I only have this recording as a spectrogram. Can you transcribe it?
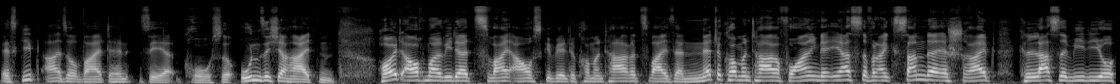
Es gibt also weiterhin sehr große Unsicherheiten. Heute auch mal wieder zwei ausgewählte Kommentare, zwei sehr nette Kommentare. Vor allem der erste von Alexander. Er schreibt, klasse Video.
